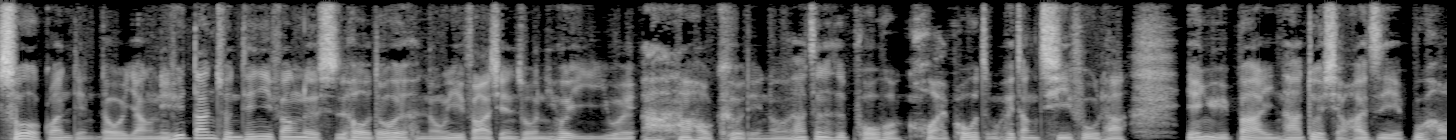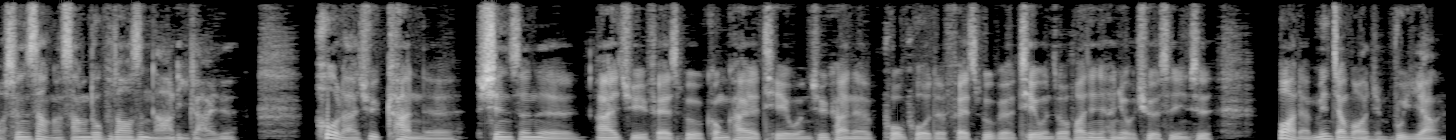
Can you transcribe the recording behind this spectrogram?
所有观点都一样，你去单纯听一方的时候，都会很容易发现说，你会以为啊，她好可怜哦，她真的是婆婆很坏，婆婆怎么会这样欺负她，言语霸凌她，对小孩子也不好，身上的伤都不知道是哪里来的。后来去看了先生的 IG、Facebook 公开的贴文，去看了婆婆的 Facebook 的贴文之后，发现很有趣的事情是，哇，两边讲法完全不一样。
